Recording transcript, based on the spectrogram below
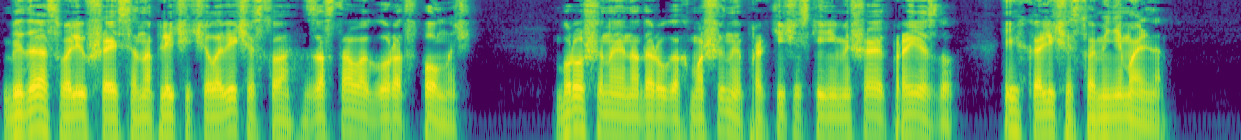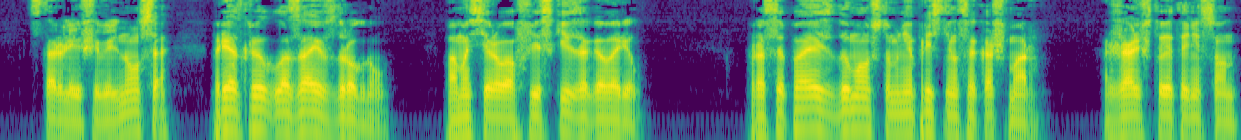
Беда, свалившаяся на плечи человечества, застала город в полночь. Брошенные на дорогах машины практически не мешают проезду, их количество минимально. Старлей шевельнулся, приоткрыл глаза и вздрогнул. Помассировав виски, заговорил. Просыпаясь, думал, что мне приснился кошмар. Жаль, что это не сон.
